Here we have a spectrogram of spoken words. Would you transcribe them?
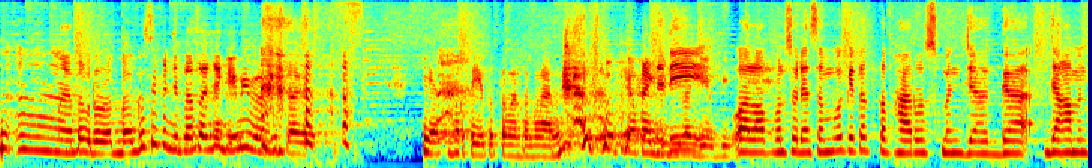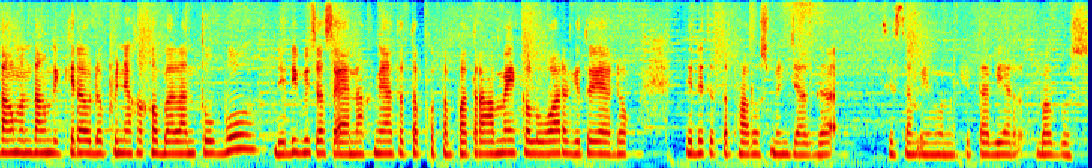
Mm-mm, itu benar bagus sih penjelasannya Gaby bagus banget. Iya seperti itu teman-teman. Jadi walaupun sudah sembuh kita tetap harus menjaga jangan mentang-mentang dikira udah punya kekebalan tubuh jadi bisa seenaknya tetap ke tempat ramai keluar gitu ya dok. Jadi tetap harus menjaga sistem imun kita biar bagus.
